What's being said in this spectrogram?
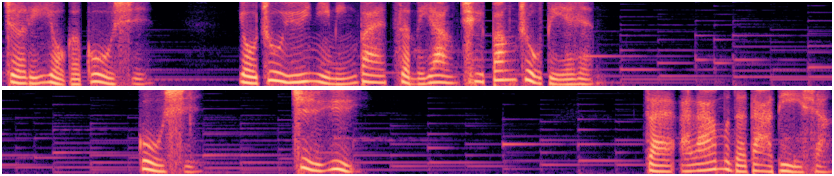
这里有个故事，有助于你明白怎么样去帮助别人。故事。治愈，在阿拉姆的大地上，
